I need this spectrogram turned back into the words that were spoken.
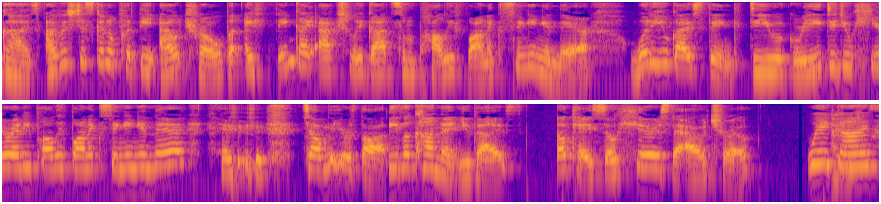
guys, I was just gonna put the outro, but I think I actually got some polyphonic singing in there. What do you guys think? Do you agree? Did you hear any polyphonic singing in there? Tell me your thoughts. Leave a comment, you guys. Okay, so here's the outro. Wait, guys.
